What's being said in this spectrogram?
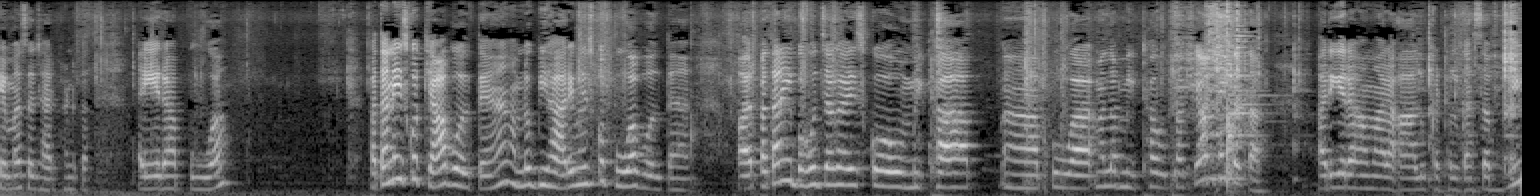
फ़ेमस है झारखंड का। ये रहा पुआ। पता नहीं इसको क्या बोलते हैं। हम लोग बिहारी में इसको पुआ बोलते हैं। और पता नहीं बहुत जगह इसको मीठा पुआ मतलब मीठा उठा क्या नहीं पता। और ये रहा हमारा आलू कटहल का सब्ज़ी।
